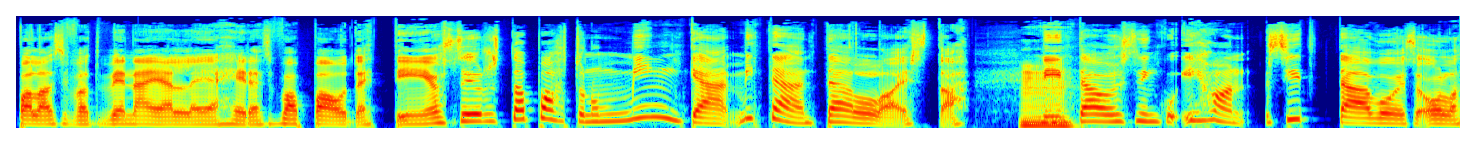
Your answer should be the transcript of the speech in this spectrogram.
palasivat Venäjälle ja heidät vapautettiin. Jos ei olisi tapahtunut minkään, mitään tällaista, mm. niin tämä olisi niin kuin ihan, sitten tämä voisi olla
